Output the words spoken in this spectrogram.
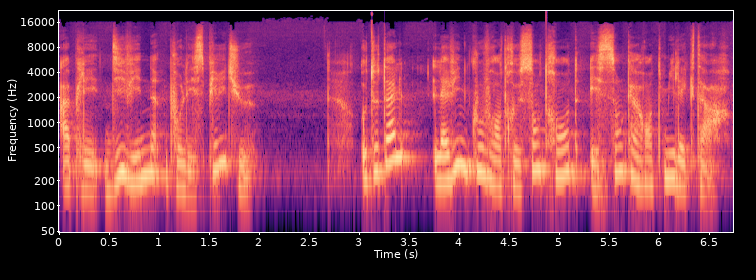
appelée Divine pour les spiritueux. Au total, la vigne couvre entre 130 et 140 000 hectares.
